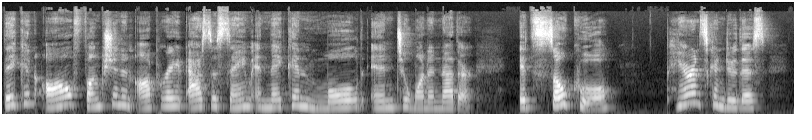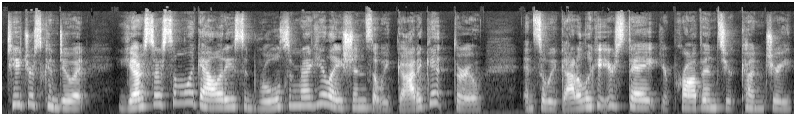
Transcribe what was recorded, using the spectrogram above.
they can all function and operate as the same and they can mold into one another. It's so cool. Parents can do this, teachers can do it. Yes, there's some legalities and rules and regulations that we've got to get through. And so we've got to look at your state, your province, your country.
